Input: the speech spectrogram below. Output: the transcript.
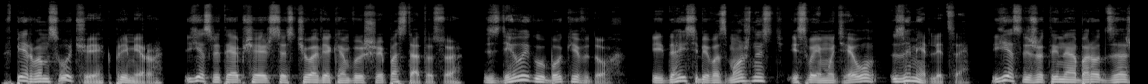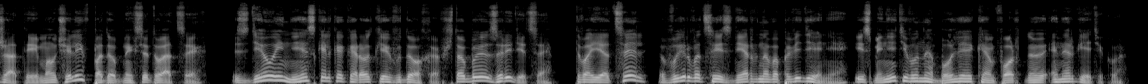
В первом случае, к примеру, если ты общаешься с человеком выше по статусу, сделай глубокий вдох и дай себе возможность и своему телу замедлиться. Если же ты наоборот зажат и молчалив в подобных ситуациях, сделай несколько коротких вдохов, чтобы зарядиться. Твоя цель – вырваться из нервного поведения и сменить его на более комфортную энергетику.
